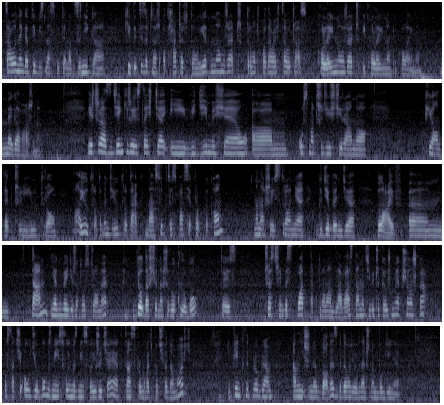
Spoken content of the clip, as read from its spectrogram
cały negatywizm na swój temat znika, kiedy Ty zaczynasz odhaczać tą jedną rzecz, którą odkładałaś cały czas, kolejną rzecz i kolejną i kolejną. Mega ważne. Jeszcze raz dzięki, że jesteście i widzimy się um, 8.30 rano, piątek, czyli jutro. O, jutro, to będzie jutro, tak, na sukcespasja.com, na naszej stronie, gdzie będzie live. Um, tam, jak wejdziesz na tą stronę, dodasz się do naszego klubu. To jest przestrzeń bezpłatna, którą mam dla Was. Tam na Ciebie czeka już moja książka w postaci audiobook Zmień swój zmień swoje życie, jak transformować podświadomość piękny program Unleash Inner Goddess, wiadomość wewnętrzną boginię.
